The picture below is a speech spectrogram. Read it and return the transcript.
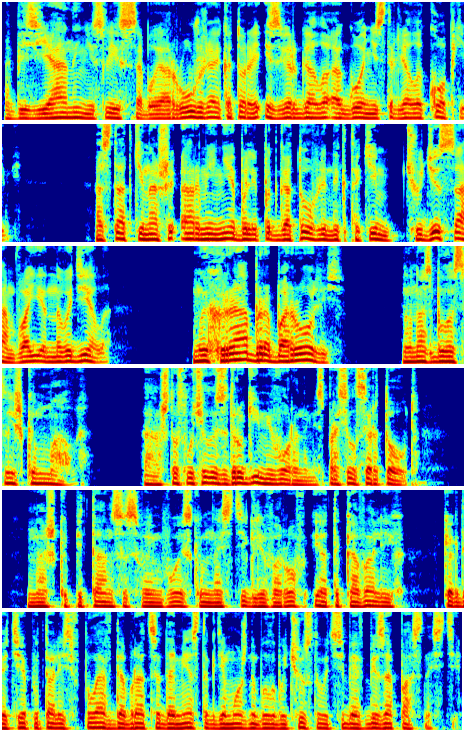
Обезьяны несли с собой оружие, которое извергало огонь и стреляло копьями. Остатки нашей армии не были подготовлены к таким чудесам военного дела. Мы храбро боролись, но нас было слишком мало. «А что случилось с другими воронами?» — спросил сэр Тоут. «Наш капитан со своим войском настигли воров и атаковали их, когда те пытались вплавь добраться до места, где можно было бы чувствовать себя в безопасности.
